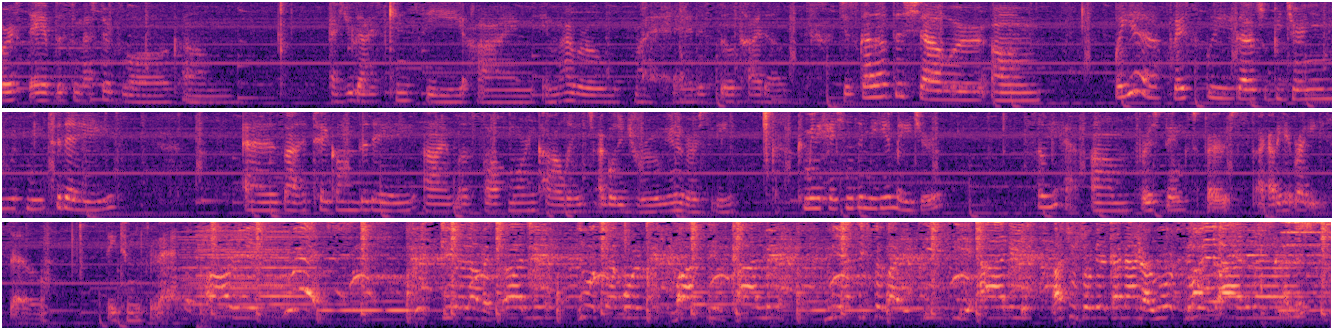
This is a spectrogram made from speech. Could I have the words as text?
first day of the semester vlog. Um, as you guys can see, I'm in my room. My head is still tied up. Just got out the shower. Um, but yeah, basically you guys will be journeying with me today as I take on the day. I'm a sophomore in college. I go to Drew University, communications and media major. So yeah, um, first things first, I gotta get ready. So stay tuned for that.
